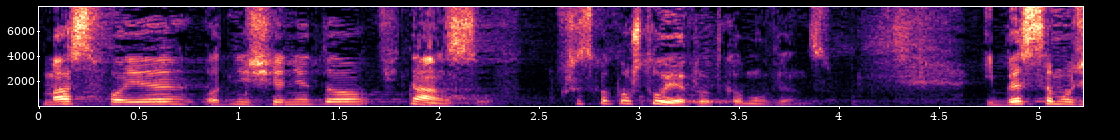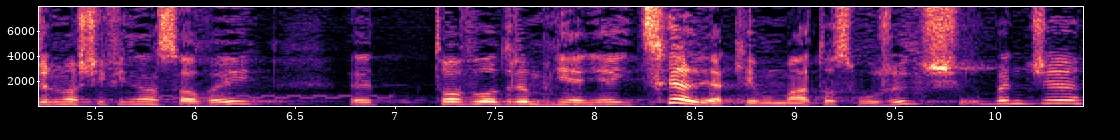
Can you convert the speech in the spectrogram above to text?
ma swoje odniesienie do finansów. Wszystko kosztuje, krótko mówiąc. I bez samodzielności finansowej e, to wyodrębnienie i cel, jakiemu ma to służyć, będzie e,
